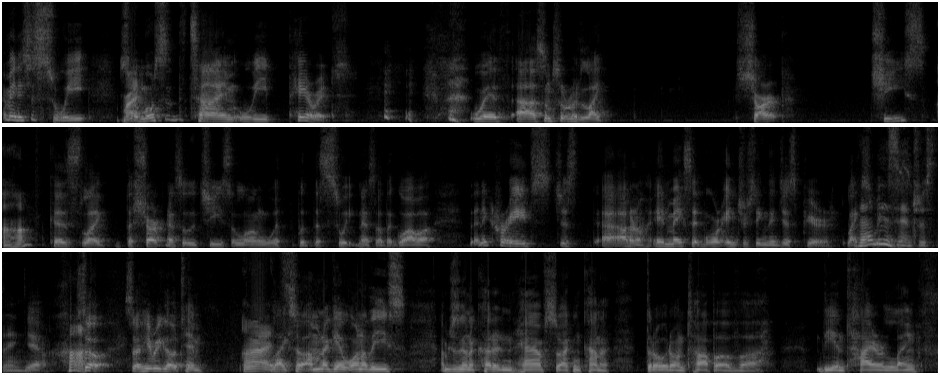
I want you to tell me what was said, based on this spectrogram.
I mean, it's just sweet. So Right. most of the time, we pair it with uh, some sort of like sharp cheese Uh huh. because like the sharpness of the cheese along with with the sweetness of the guava then it creates just uh, i don't know it makes it more interesting than just pure like That sweetness. is interesting. yeah Huh. so so here we go tim All right. like so i'm gonna get one of these i'm just gonna cut it in half so i can kind of throw it on top of uh, the entire length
